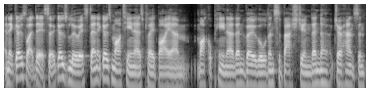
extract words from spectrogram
and it goes like this. So it goes Lewis, then it goes Martinez, played by um, Michael Pena, then Vogel, then Sebastian, then Johansson,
